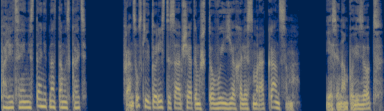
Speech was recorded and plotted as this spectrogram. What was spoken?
Полиция не станет нас там искать. Французские туристы сообщат им, что вы ехали с марокканцем. Если нам повезет,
